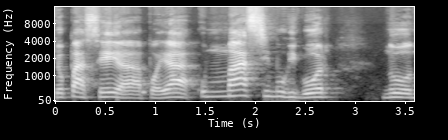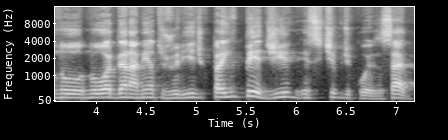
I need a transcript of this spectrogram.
que eu passei a apoiar o máximo rigor no, no, no ordenamento jurídico para impedir esse tipo de coisa, sabe?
